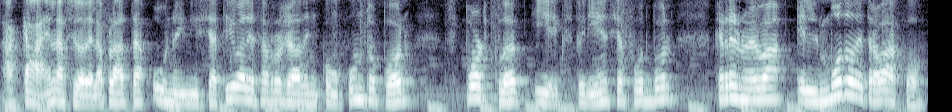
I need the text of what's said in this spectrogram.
acá en la ciudad de La Plata, una iniciativa desarrollada en conjunto por Sport Club y Experiencia Fútbol que renueva el modo de trabajo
